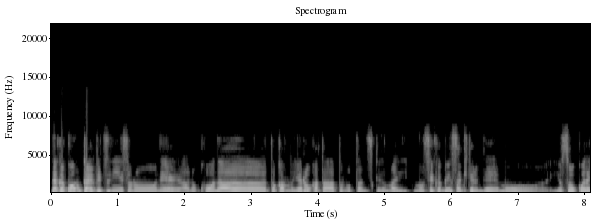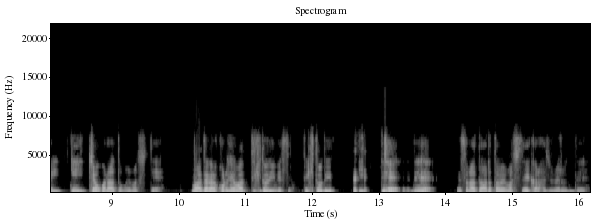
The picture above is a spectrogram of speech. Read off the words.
なんか今回別にそのね、あのコーナーとかもやろうかなと思ったんですけど、まあもうせっかくゆうさん来てるんで、もう予想コーナー一件いっちゃおうかなと思いまして。まあだからこの辺は適当でいいんですよ。適当でい いって、で、でその後改めましてから始めるんで。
